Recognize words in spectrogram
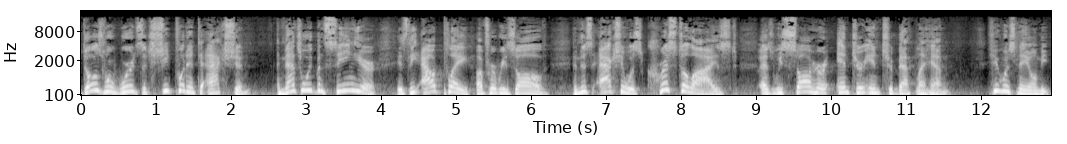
those were words that she put into action. And that's what we've been seeing here is the outplay of her resolve. And this action was crystallized as we saw her enter into Bethlehem. Here was Naomi.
